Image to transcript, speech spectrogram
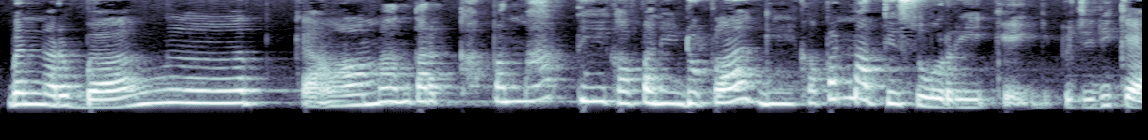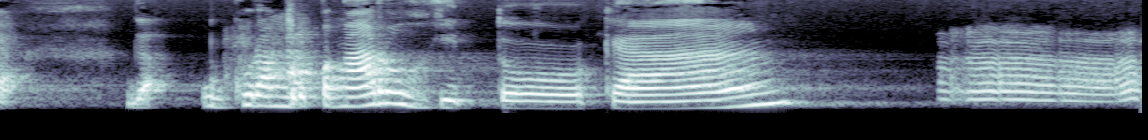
Bener banget. Kayak mama ntar kapan mati kapan hidup lagi kapan mati suri kayak gitu. Jadi kayak nggak kurang berpengaruh gitu kan? Mm-mm.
